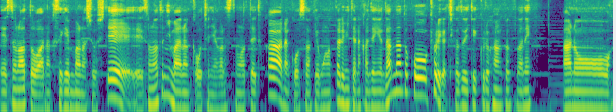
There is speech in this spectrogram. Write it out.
えー、その後はなんか世間話をして、えー、その後にまあなんかお茶に上がらせてもらったりとか、なんかお酒もらったりみたいな感じで、だんだんとこう距離が近づいてくる感覚がね、あの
